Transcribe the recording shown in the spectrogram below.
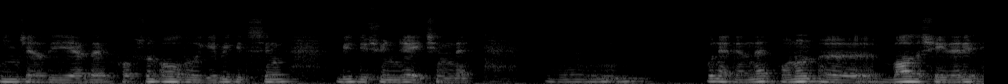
inceldiği yerde kopsun, olduğu gibi gitsin bir düşünce içinde. Ee, Bu nedenle onun bazı şeyleri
